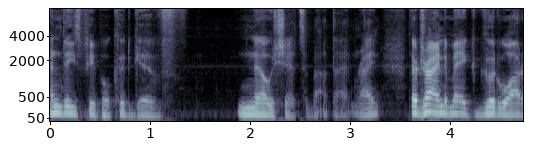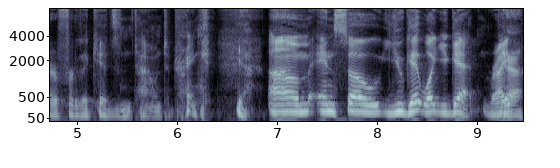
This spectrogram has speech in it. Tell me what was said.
And these people could give no shits about that, right? They're trying to make good water for the kids in town to drink. Yeah. Um, and so you get what you get, right? Yeah.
